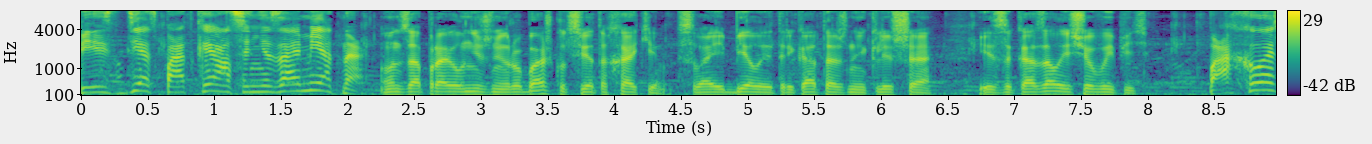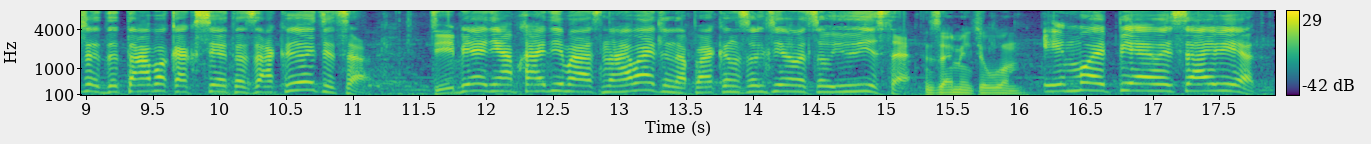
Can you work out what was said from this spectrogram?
Пиздец подкрался незаметно!» Он заправил нижнюю рубашку цвета хаки в свои белые трикотажные клише и заказал еще выпить. «Похоже, до того, как все это закрутится, тебе необходимо основательно проконсультироваться у юриста», — заметил он. «И мой первый совет —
